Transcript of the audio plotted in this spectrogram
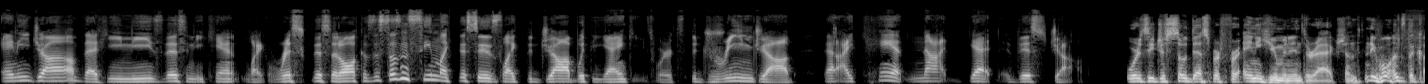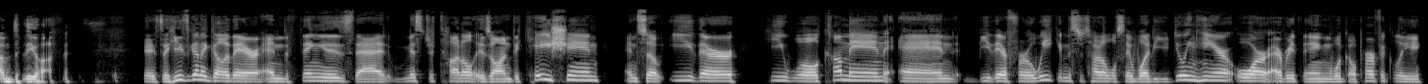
any job that he needs this and he can't like risk this at all? Because this doesn't seem like this is like the job with the Yankees where it's the dream job that I can't not get this job. Or is he just so desperate for any human interaction that he wants to come to the office? Okay, so he's going to go there. And the thing is that Mr. Tuttle is on vacation. And so either he will come in and be there for a week, and Mr. Tuttle will say, What are you doing here? Or everything will go perfectly.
